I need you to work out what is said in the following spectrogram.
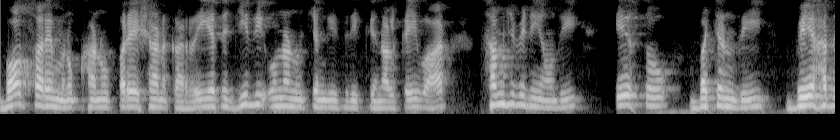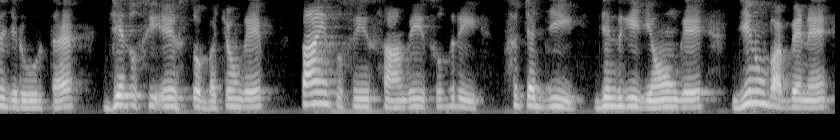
ਬਹੁਤ ਸਾਰੇ ਮਨੁੱਖਾਂ ਨੂੰ ਪਰੇਸ਼ਾਨ ਕਰ ਰਹੀ ਹੈ ਤੇ ਜਿਹਦੀ ਉਹਨਾਂ ਨੂੰ ਚੰਗੀ ਤਰੀਕੇ ਨਾਲ ਕਈ ਵਾਰ ਸਮਝ ਵੀ ਨਹੀਂ ਆਉਂਦੀ, ਇਸ ਤੋਂ ਬਚਣ ਦੀ ਬੇਹੱਦ ਜ਼ਰੂਰਤ ਹੈ। ਜੇ ਤੁਸੀਂ ਇਸ ਤੋਂ ਬਚੋਗੇ, ਤਾਂ ਹੀ ਤੁਸੀਂ ਸਾਂਵੀ, ਸੁਧਰੀ, ਸੁਚੱਜੀ ਜ਼ਿੰਦਗੀ ਜਿਉਓਗੇ ਜਿਹਨੂੰ ਬਾਬੇ ਨੇ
